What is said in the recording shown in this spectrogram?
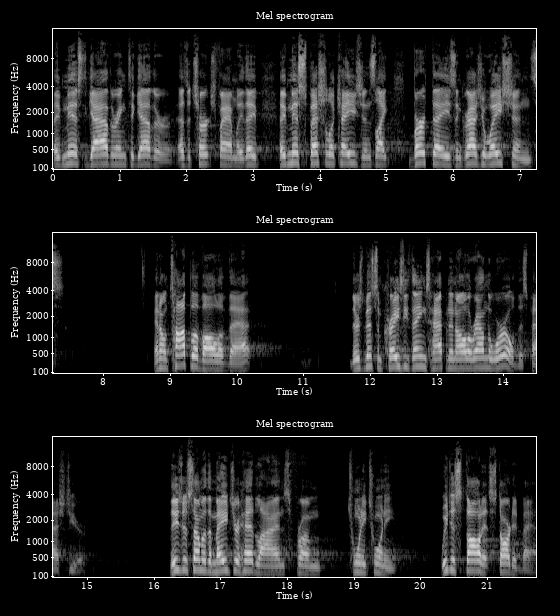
They've missed gathering together as a church family. They've, they've missed special occasions like birthdays and graduations. And on top of all of that, there's been some crazy things happening all around the world this past year. These are some of the major headlines from 2020. We just thought it started bad.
